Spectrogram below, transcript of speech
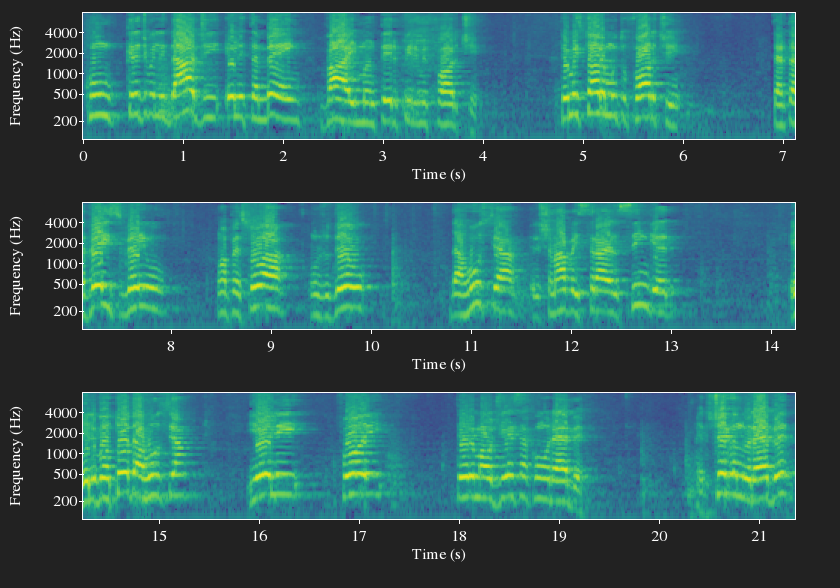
com credibilidade, ele também vai manter firme e forte. Tem uma história muito forte. Certa vez veio uma pessoa, um judeu da Rússia, ele chamava Israel Singer. Ele voltou da Rússia e ele foi ter uma audiência com o Rebbe. Ele chega no Rebbe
